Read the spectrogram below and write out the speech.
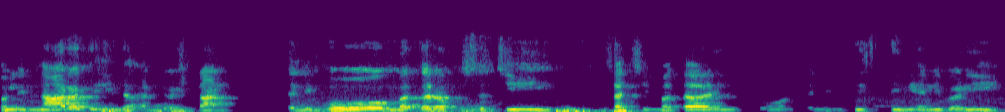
Only Narad is the understand. Telling, oh mother of Sachi, Sachi mother, you don't telling this thing anybody.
